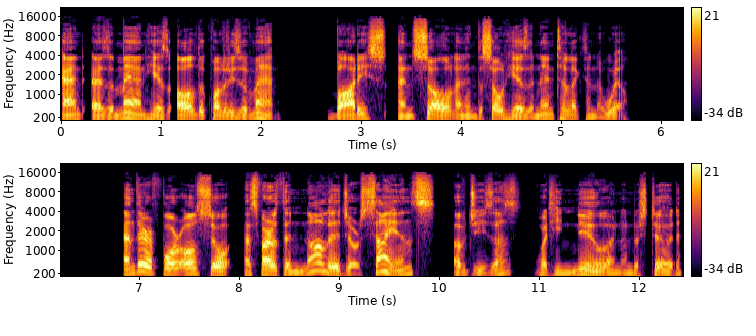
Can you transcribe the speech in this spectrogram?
and as a man, he has all the qualities of man, body and soul, and in the soul, he has an intellect and a will. And therefore, also, as far as the knowledge or science of Jesus, what he knew and understood,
